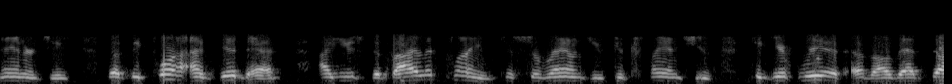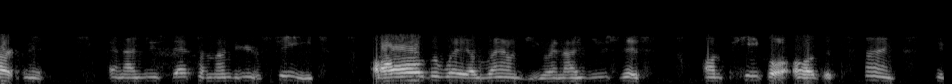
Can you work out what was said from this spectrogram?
energy. But before I did that, I used the violet flame to surround you, to cleanse you, to get rid of all that darkness. And I used that from under your feet all the way around you. And I use this on people all the time to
